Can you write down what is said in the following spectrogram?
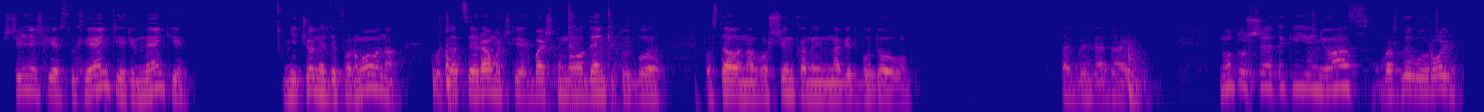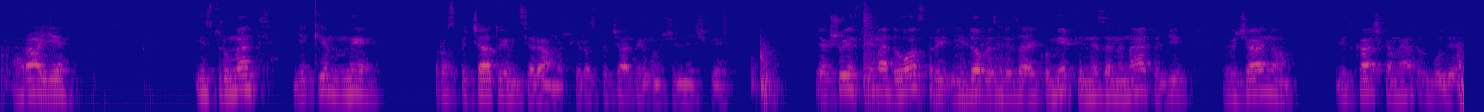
Щільнички сухенькі, рівненькі, нічого не деформовано. Хоча ці рамочки, як бачите, молоденькі, тут була поставлена вошинка на- відбудову. Так виглядає. Ну, тут ще такий є нюанс. Важливу роль грає інструмент, яким ми розпечатуємо ці рамочки, розпечатуємо щільнички. Якщо інструмент гострий і добре зрізає комірки, не заминає, тоді, звичайно, відкачка меду буде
